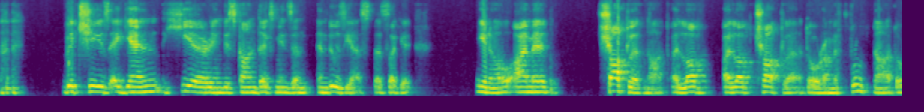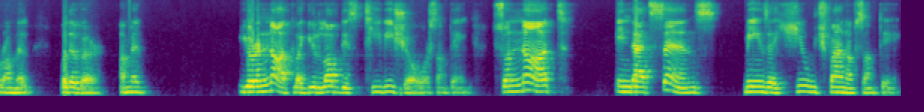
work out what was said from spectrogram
which is again here in this context means an enthusiast. That's like a, you know, I'm a chocolate nut. I love I love chocolate, or I'm a fruit nut, or I'm a whatever. I mean, you're a nut, like you love this TV show or something. So, nut in that sense means a huge fan of something.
